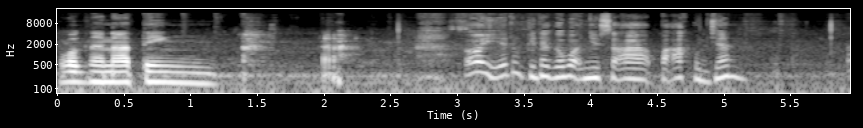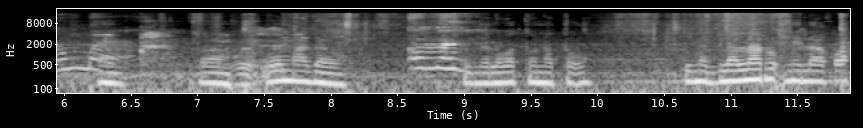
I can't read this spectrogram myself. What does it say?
Huwag na nating Oy, ano ginagawa niyo sa paa ko diyan? Ah, uma daw. Itong dalawa to na to. Pinaglalaro nila ako.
